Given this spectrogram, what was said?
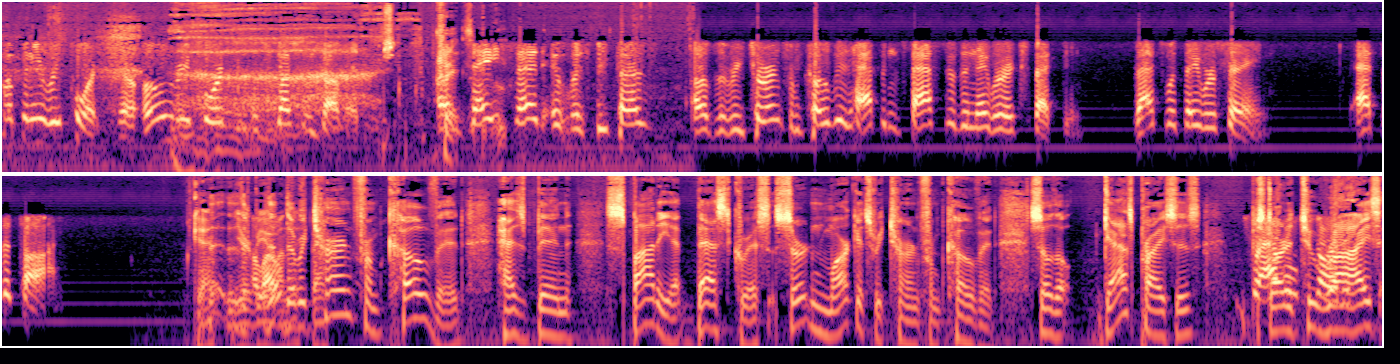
company reports, their own reports and discussions of it. And they said it was because of the return from COVID happened faster than they were expecting. That's what they were saying at the time. Okay. The, Your the- on the this, Ben? return from COVID has been spotty at best, Chris. Certain markets returned from COVID. So the gas prices Travel started to started rise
